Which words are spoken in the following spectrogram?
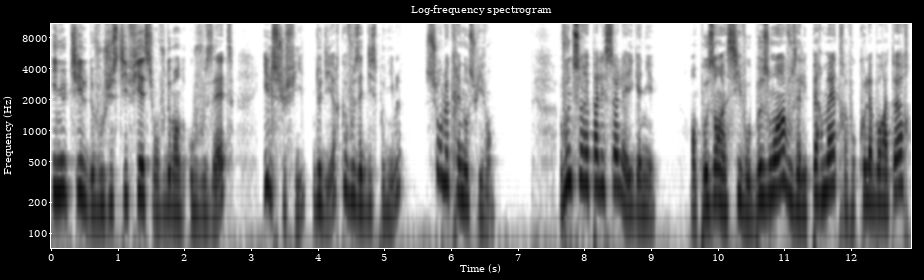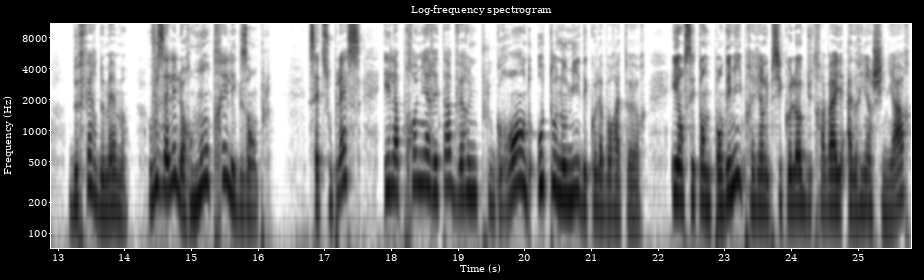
Inutile de vous justifier si on vous demande où vous êtes, il suffit de dire que vous êtes disponible sur le créneau suivant. Vous ne serez pas les seuls à y gagner. En posant ainsi vos besoins, vous allez permettre à vos collaborateurs de faire de même. Vous allez leur montrer l'exemple. Cette souplesse est la première étape vers une plus grande autonomie des collaborateurs. Et en ces temps de pandémie, prévient le psychologue du travail Adrien Chignard,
